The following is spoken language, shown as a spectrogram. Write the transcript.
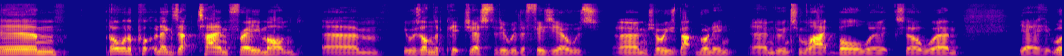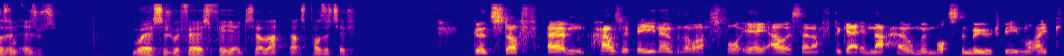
Um, I don't want to put an exact time frame on. Um, he was on the pitch yesterday with the physios, um, so he's back running and um, doing some light ball work. So um, yeah, it wasn't as worse as we first feared. So that that's positive. Good stuff. Um, how's it been over the last forty eight hours then after getting that home, and what's the mood been like?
